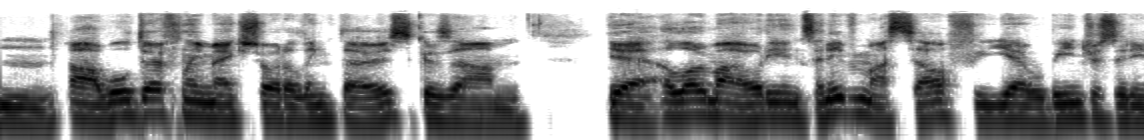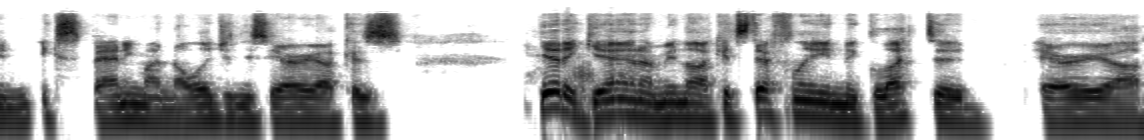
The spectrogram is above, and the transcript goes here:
Mm. Oh, we'll definitely make sure to link those because, um, yeah, a lot of my audience and even myself, yeah, will be interested in expanding my knowledge in this area because, yet again, I mean, like it's definitely a neglected area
